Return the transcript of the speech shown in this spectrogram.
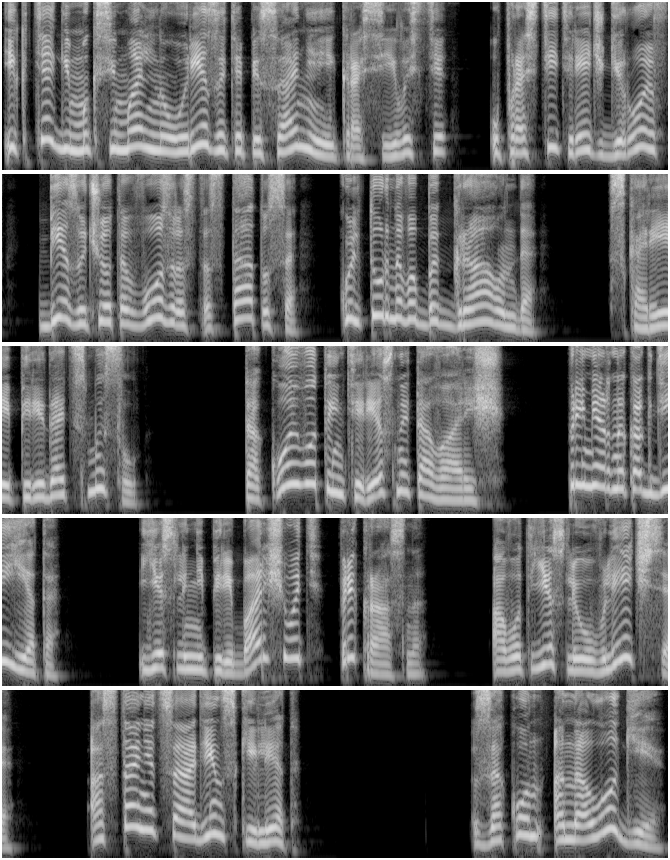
и к тяге максимально урезать описание и красивости, упростить речь героев без учета возраста, статуса, культурного бэкграунда, скорее передать смысл. Такой вот интересный товарищ. Примерно как диета. Если не перебарщивать, прекрасно. А вот если увлечься, останется один скелет. Закон аналогии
